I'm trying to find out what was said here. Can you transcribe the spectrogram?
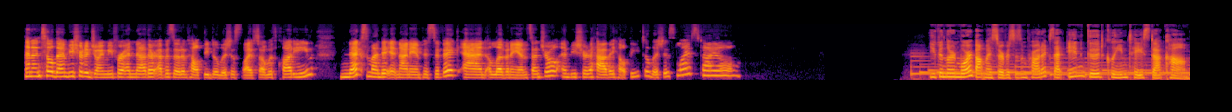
And until then, be sure to join me for another episode of Healthy, Delicious Lifestyle with Claudine next Monday at 9 a.m. Pacific and 11 a.m. Central. And be sure to have a healthy, delicious lifestyle. You can learn more about my services and products at ingoodcleantaste.com.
